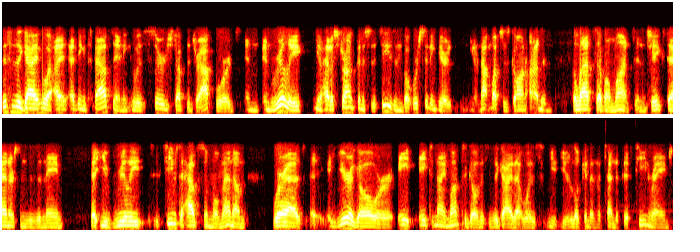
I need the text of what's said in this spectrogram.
this is a guy who I, I think it's fascinating, who has surged up the draft boards and, and really, you know, had a strong finish to the season. But we're sitting here, you know, not much has gone on in the last several months. And Jake Sanderson is a name that you've really seems to have some momentum Whereas a, a year ago or eight eight to nine months ago, this is a guy that was you, you're looking in the 10 to 15 range,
